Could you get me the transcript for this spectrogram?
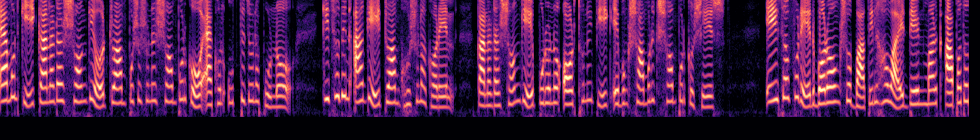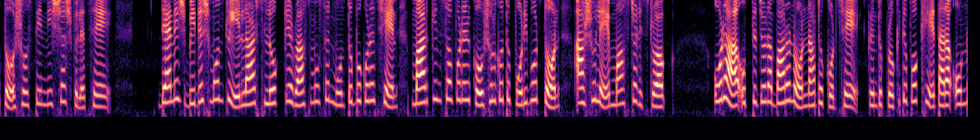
এমনকি কানাডার সঙ্গেও ট্রাম্প প্রশাসনের সম্পর্ক এখন উত্তেজনাপূর্ণ। কিছুদিন আগেই ট্রাম্প ঘোষণা করেন, কানাডার সঙ্গে পুরনো অর্থনৈতিক এবং সামরিক সম্পর্ক শেষ। এই সফরের বড় অংশ বাতিল হওয়ায় ডেনমার্ক আপাতত স্বস্তির নিঃশ্বাস ফেলেছে। ড্যানিশ বিদেশমন্ত্রী লার্স লোককে রাসমুসেন মন্তব্য করেছেন মার্কিন সফরের কৌশলগত পরিবর্তন, আসলে মাস্টার স্ট্রক। ওরা উত্তেজনা বাড়ানোর নাটক করছে, কিন্তু প্রকৃতপক্ষে তারা অন্য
